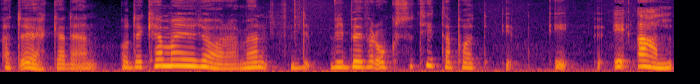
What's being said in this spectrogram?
att öka den. Och det kan man ju göra men vi behöver också titta på att all,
